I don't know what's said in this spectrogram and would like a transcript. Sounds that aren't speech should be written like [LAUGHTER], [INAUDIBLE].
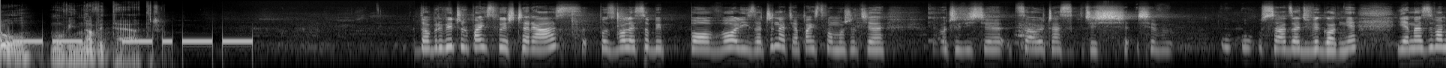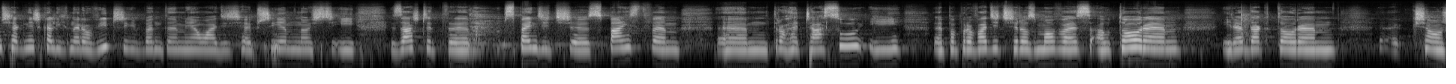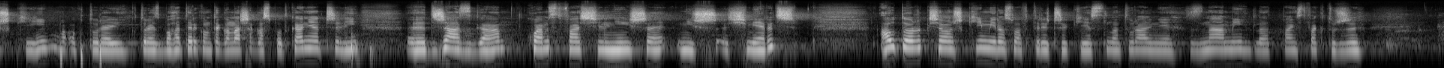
Tu mówi Nowy Teatr. Dobry wieczór Państwu jeszcze raz. Pozwolę sobie powoli zaczynać, a Państwo możecie oczywiście cały czas gdzieś się usadzać wygodnie. Ja nazywam się Agnieszka Lichnerowicz i będę miała dzisiaj przyjemność i zaszczyt e, spędzić e, z Państwem trochę czasu i e, poprowadzić rozmowę z autorem i redaktorem książki, o której, która jest bohaterką tego naszego spotkania, czyli Drzazga, Kłamstwa silniejsze niż śmierć. Autor książki Mirosław Tryczyk jest naturalnie z nami. Dla Państwa, którzy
